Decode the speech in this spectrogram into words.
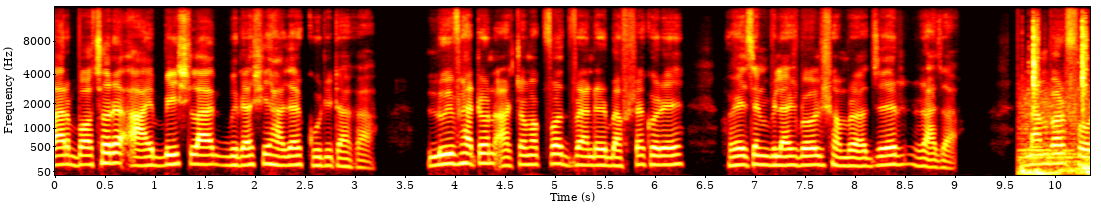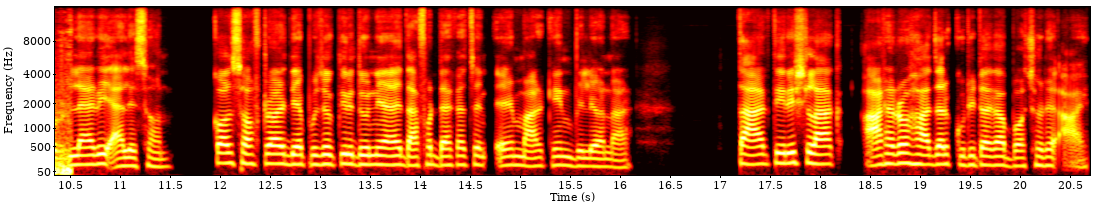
তার বছরে আয় বিশ লাখ বিরাশি হাজার কোটি টাকা। লুই ভ্যাটন আর চমকপ্রদ ব্র্যান্ডের ব্যবসা করে হয়েছেন বিলাসবহুল সাম্রাজ্যের রাজা। Number four, Larry Ellison. কল সফটওয়্যার দিয়ে প্রযুক্তির দুনিয়ায় দাফট দেখাচ্ছেন এই মার্কিন বিলিয়নার। তার তিরিশ লাখ আঠারো হাজার কোটি টাকা বছরে আয়।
